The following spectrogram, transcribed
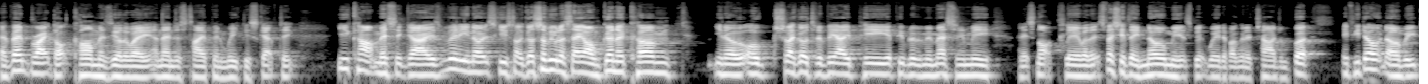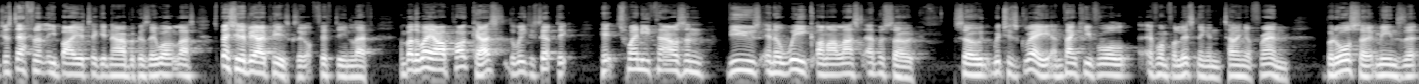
Eventbrite.com is the other way, and then just type in Weekly Sceptic. You can't miss it, guys. Really, no excuse not. Some people are saying, oh, I'm to come, you know, or should I go to the VIP? People have been messaging me, and it's not clear whether, especially if they know me, it's a bit weird if I'm going to charge them. But if you don't know me, just definitely buy your ticket now because they won't last, especially the VIPs because they've got 15 left. And by the way, our podcast, The Weekly Sceptic, hit 20,000 views in a week on our last episode. So, which is great. And thank you for all, everyone for listening and telling a friend. But also, it means that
